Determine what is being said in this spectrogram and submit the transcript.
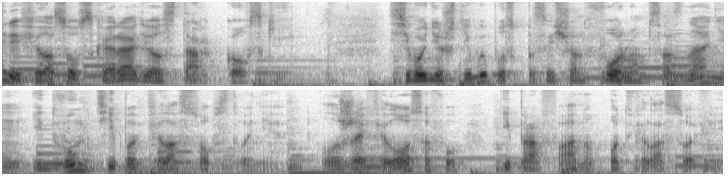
эфире философское радио «Старковский». Сегодняшний выпуск посвящен формам сознания и двум типам философствования – лжефилософу и профану от философии.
